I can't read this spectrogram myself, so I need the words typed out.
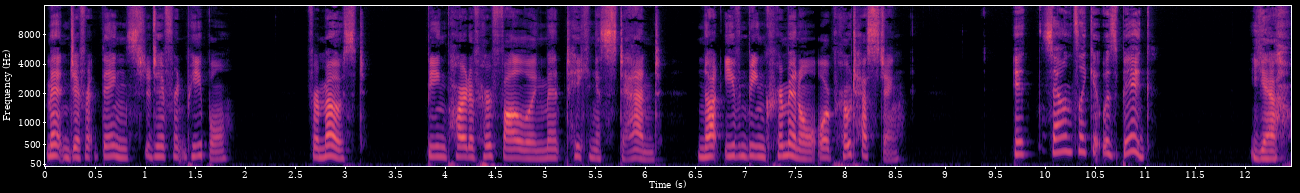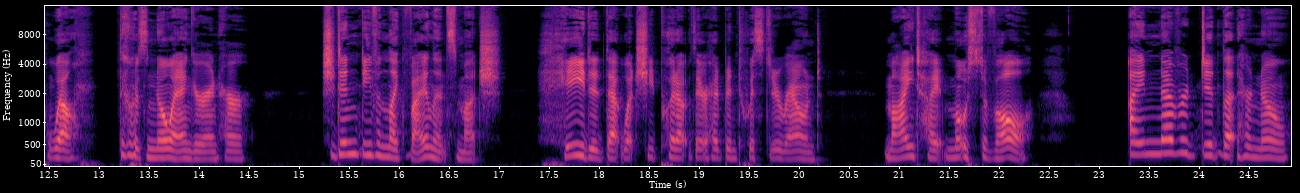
Meant different things to different people. For most, being part of her following meant taking a stand, not even being criminal or protesting. It sounds like it was big. Yeah, well, there was no anger in her. She didn't even like violence much. Hated that what she'd put out there had been twisted around. My type most of all. I never did let her know.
